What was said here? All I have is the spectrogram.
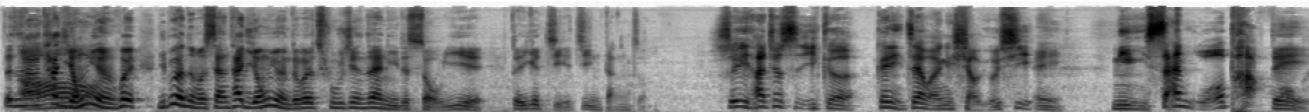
但是它、哦、它永远会，你不管怎么删，它永远都会出现在你的首页的一个捷径当中。所以它就是一个跟你在玩一个小游戏，哎。你删我跑，对，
